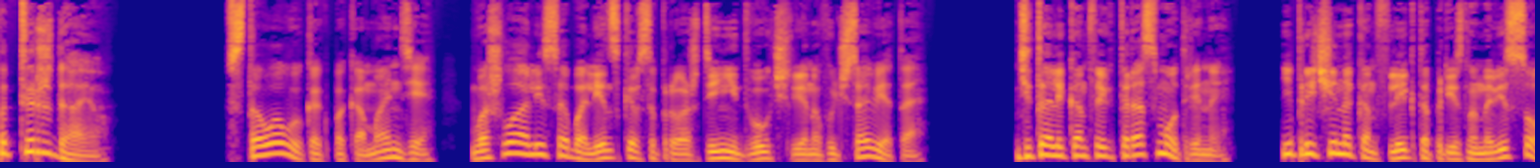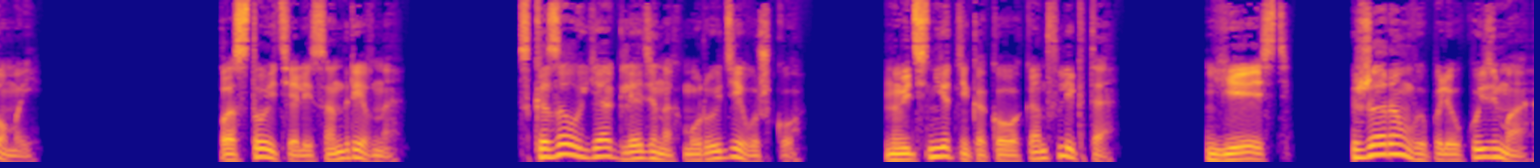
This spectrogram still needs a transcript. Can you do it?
Подтверждаю. В столовую, как по команде, вошла Алиса Оболенская в сопровождении двух членов учсовета. Детали конфликта рассмотрены и причина конфликта признана весомой. «Постойте, Алиса Андреевна», — сказал я, глядя на хмурую девушку. «Но ведь нет никакого конфликта». «Есть», — жаром выпалил Кузьма.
